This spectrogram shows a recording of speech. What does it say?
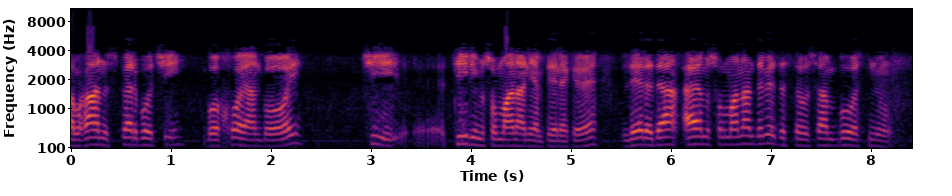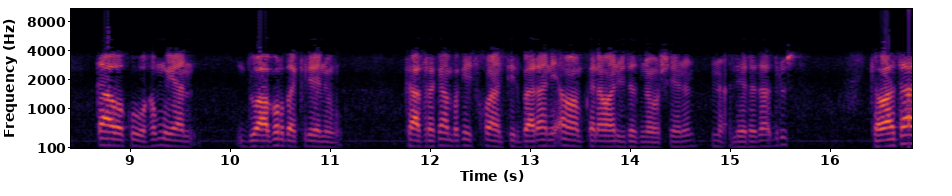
قەلغان و سپەر بۆچی بۆ خۆیان بۆەوەی چی تیری مسلمانانیان پێنەکەوێ لێرەدا ئایا مسلمانان دەبێت دەستەوەسان بوەستن و تاوەکو هەمویان دوابڕ دەکرێن و کافرەکان بەکەیت خۆیان تیربارانی ئەوان بکەنەوانش دەستنەوە شێنن لێرەدا دروست. کەواتە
